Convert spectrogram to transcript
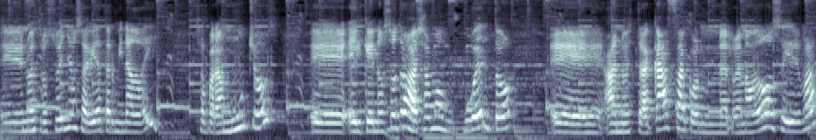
eh, nuestro sueño se había terminado ahí. O sea, para muchos, eh, el que nosotros hayamos vuelto eh, a nuestra casa con el Renault 12 y demás,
